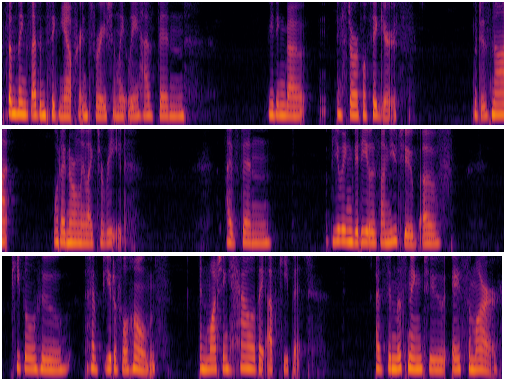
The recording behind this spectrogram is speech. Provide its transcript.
some things I've been seeking out for inspiration lately have been reading about historical figures, which is not what I normally like to read. I've been viewing videos on YouTube of people who have beautiful homes and watching how they upkeep it. I've been listening to ASMR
